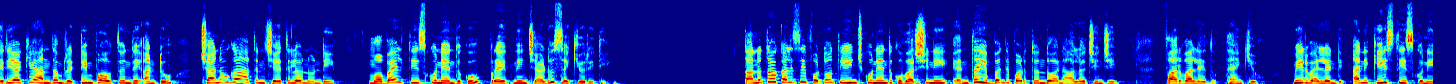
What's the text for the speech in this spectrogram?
ఏరియాకి అందం రెట్టింపు అవుతుంది అంటూ చనువుగా అతని చేతిలో నుండి మొబైల్ తీసుకునేందుకు ప్రయత్నించాడు సెక్యూరిటీ. తనతో కలిసి ఫోటో తీయించుకునేందుకు వర్షిని ఎంత ఇబ్బంది పడుతుందో అని ఆలోచించి పర్వాలేదు థ్యాంక్ యూ మీరు వెళ్ళండి అని కీస్ తీసుకుని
